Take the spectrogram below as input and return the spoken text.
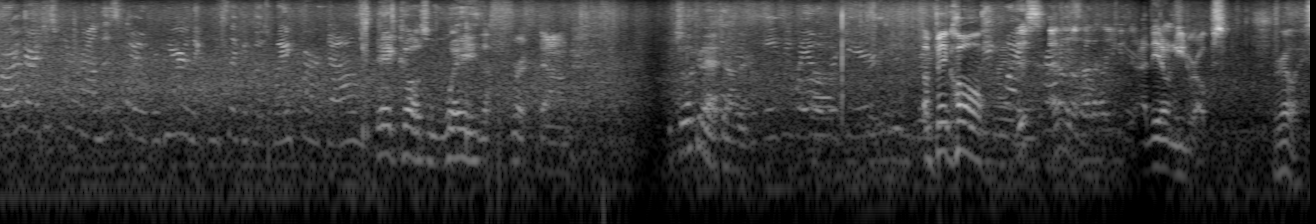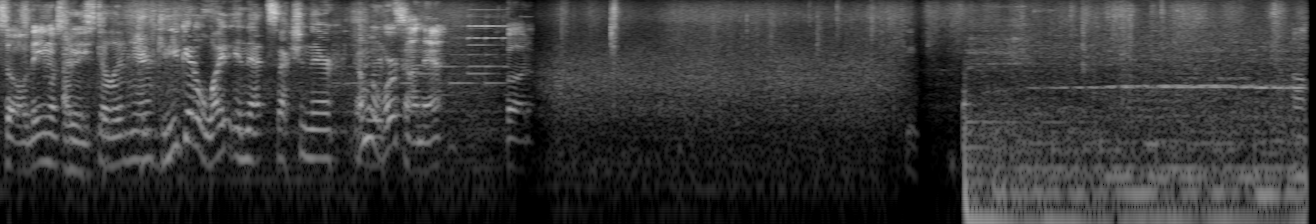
farther? I just went around this way over here and it looks like it goes way far down. it goes way the frick down. What you looking at down there? Easy way over here. A big hole. This, I don't know how the hell you get there. They don't need ropes. Really? So they must Are be. they still in here? Can you get a light in that section there? I'm gonna work on that, but. Um,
